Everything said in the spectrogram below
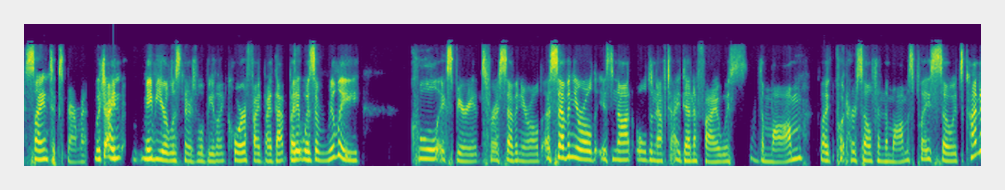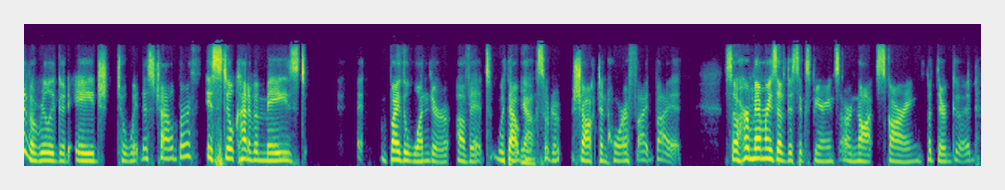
science experiment, which I maybe your listeners will be like horrified by that, but it was a really cool experience for a seven year old. A seven year old is not old enough to identify with the mom, like put herself in the mom's place. So it's kind of a really good age to witness childbirth, is still kind of amazed by the wonder of it without yeah. being sort of shocked and horrified by it. So her memories of this experience are not scarring, but they're good.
